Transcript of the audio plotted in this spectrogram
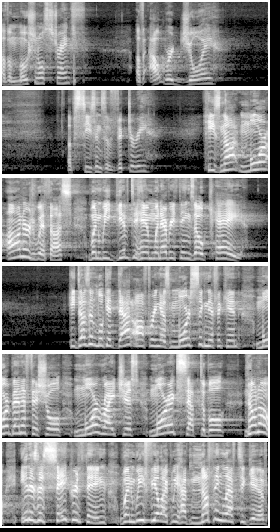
of emotional strength of outward joy, of seasons of victory. He's not more honored with us when we give to Him when everything's okay. He doesn't look at that offering as more significant, more beneficial, more righteous, more acceptable. No, no. It is a sacred thing when we feel like we have nothing left to give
